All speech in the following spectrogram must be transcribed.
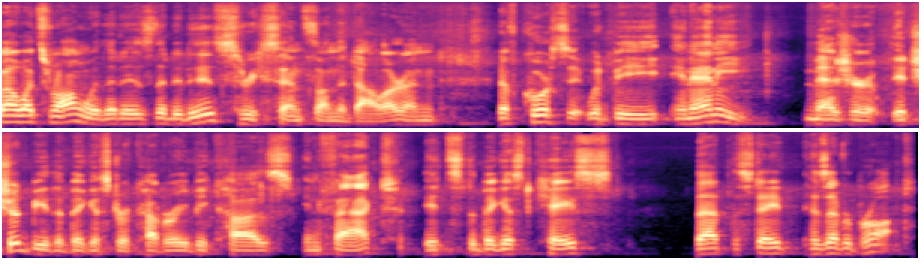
Well, what's wrong with it is that it is three cents on the dollar. And of course, it would be in any measure, it should be the biggest recovery because, in fact, it's the biggest case that the state has ever brought.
